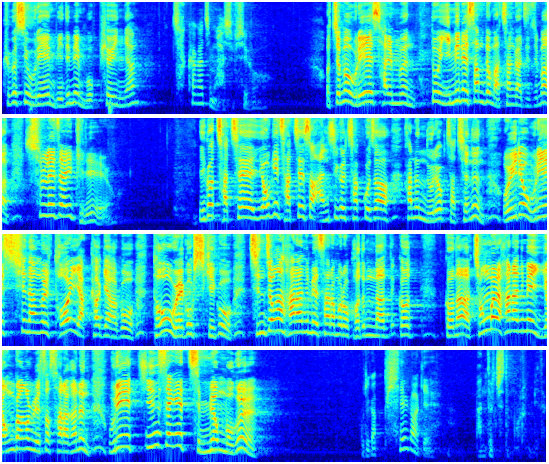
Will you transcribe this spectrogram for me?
그것이 우리의 믿음의 목표인 양 착각하지 마십시오. 어쩌면 우리의 삶은 또 이민의 삶도 마찬가지지만 순례자의 길이에요. 이것 자체 여기 자체에서 안식을 찾고자 하는 노력 자체는 오히려 우리의 신앙을 더 약하게 하고 더 왜곡시키고 진정한 하나님의 사람으로 거듭나거나 정말 하나님의 영광을 위해서 살아가는 우리의 인생의 진면목을 우리가 피해가게 만들지도 모릅니다.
